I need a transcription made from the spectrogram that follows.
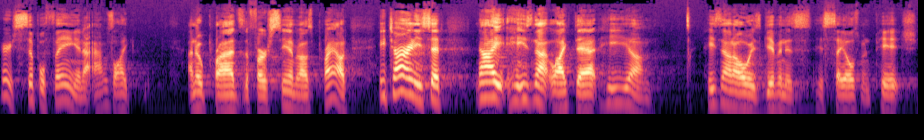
very simple thing, and I was like, I know pride's the first sin, but I was proud. He turned and he said, "No, he's not like that. He, um, he's not always giving his, his salesman pitch,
